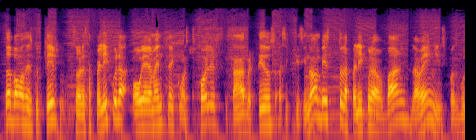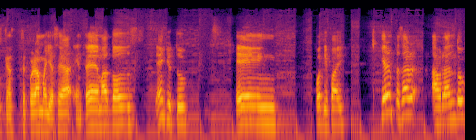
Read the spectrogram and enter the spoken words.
Entonces vamos a discutir sobre esta película. Obviamente, con spoilers, están advertidos. Así que si no han visto la película, van, la ven y después buscan este programa, ya sea en TD 2, en YouTube, en Spotify. Quiero empezar hablando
